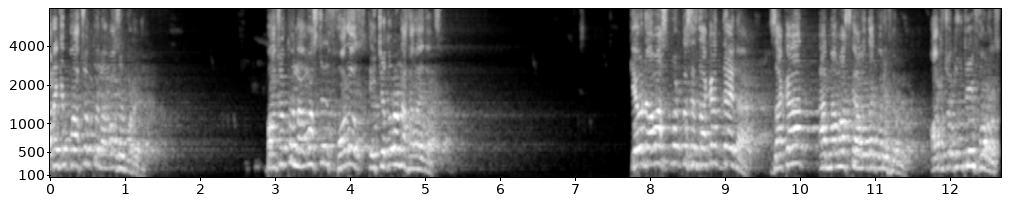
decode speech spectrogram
অনেকে পাঁচক্ত নামাজও পড়ে না। পাঁচক্ত নামাজটা ফরজ, এই চেতনাটা হারায় যাচ্ছে। কেউ নামাজ পড়তেছে জাকাত দেয় না। জাকাত আর নামাজকে আলাদা করে ফেলল। অথচ দুটোই ফরজ।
